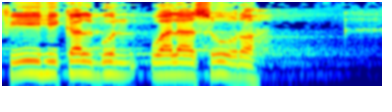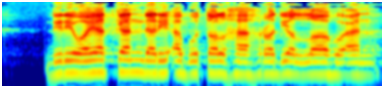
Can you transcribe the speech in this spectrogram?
fihi kalbun wala surah Diriwayatkan dari Abu Talhah radhiyallahu an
